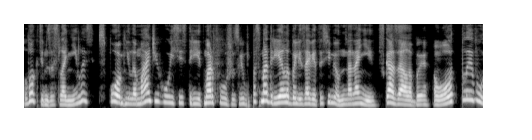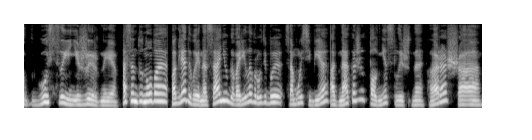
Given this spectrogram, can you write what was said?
локтем заслонилась, вспомнила мачеху и сестрит Марфушу с любовью, посмотрела, посмотрела бы Елизавета Семеновна на них, сказала бы, вот плывут гусыни жирные. А Сандунова, поглядывая на Саню, говорила вроде бы самой себе, однако же вполне слышно. Хороша,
